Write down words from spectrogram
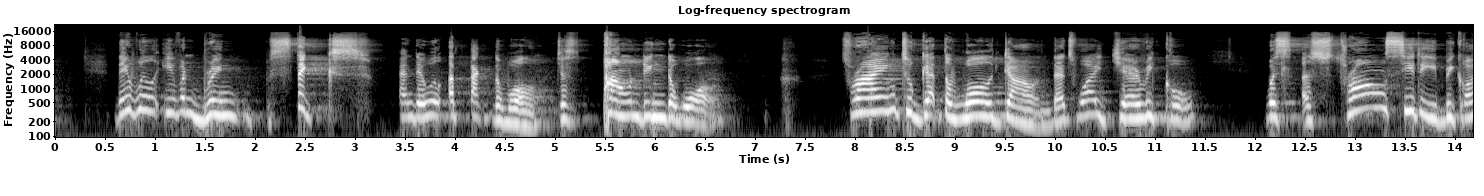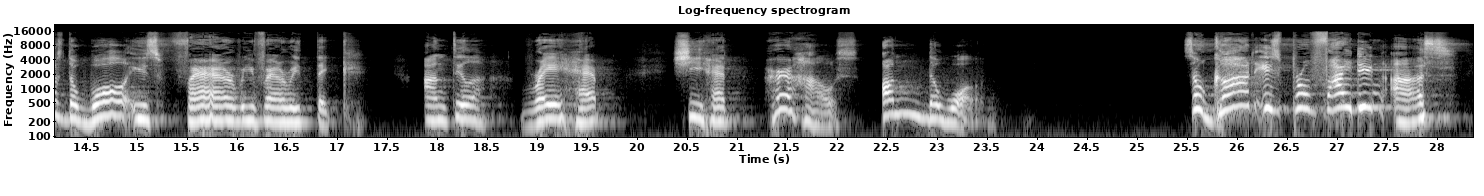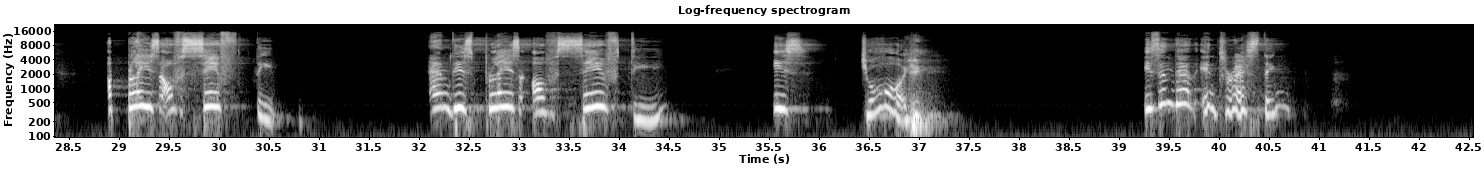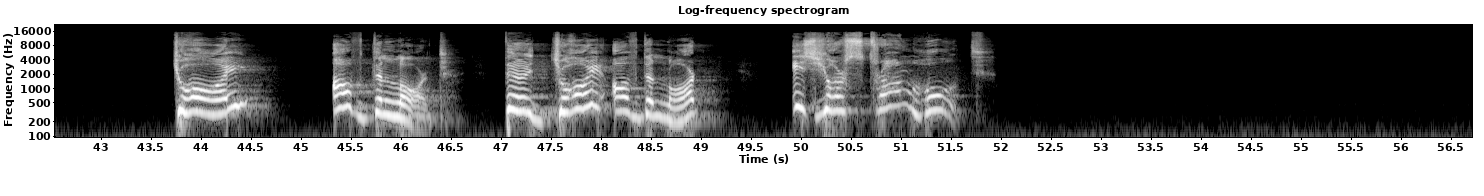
They will even bring sticks and they will attack the wall, just pounding the wall, trying to get the wall down. That's why Jericho was a strong city because the wall is very, very thick. Until Rahab, she had her house on the wall. So God is providing us a place of safety. And this place of safety is joy. Isn't that interesting? Joy of the Lord. The joy of the Lord is your stronghold.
